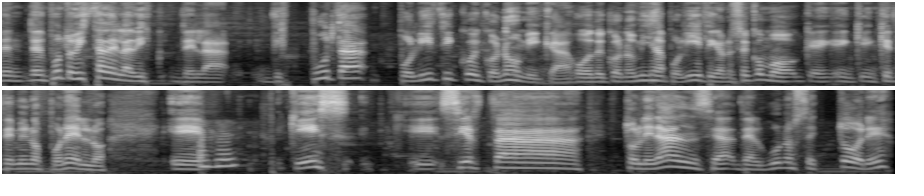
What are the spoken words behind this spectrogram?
desde el punto de vista de la, de la disputa político-económica o de economía política, no sé cómo, en, qué términos ponerlo, eh, que es cierta tolerancia de algunos sectores,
